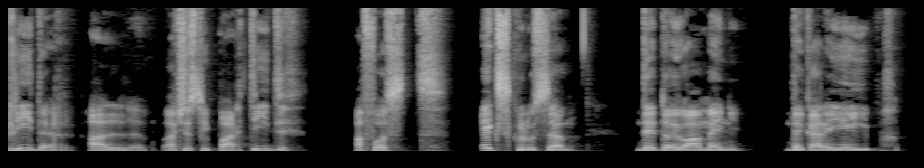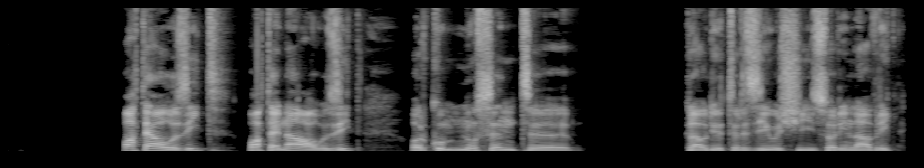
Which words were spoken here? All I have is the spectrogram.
lider al acestui partid, a fost exclusă de doi oameni de care ei poate au auzit, poate n-au auzit, oricum nu sunt uh, Claudiu Târziu și Sorin Lavric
